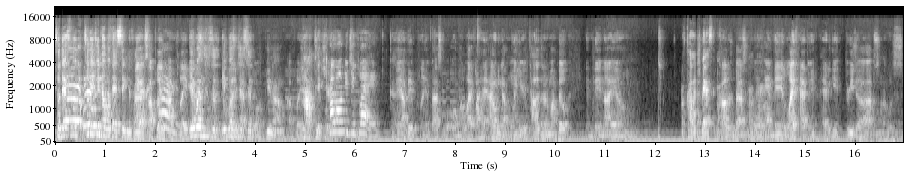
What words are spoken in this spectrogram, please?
So that's what, so they can know what that signifies. Yes, I played. I played. It wasn't just a, it wasn't just a, basketball. you know, I played hot basketball. picture. How long did you play? Man, I've been playing basketball all my life. I had. I only got one year of college under my belt, and then I um Of college basketball. college basketball, Okay. and then life happened. I had to get three jobs. I was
